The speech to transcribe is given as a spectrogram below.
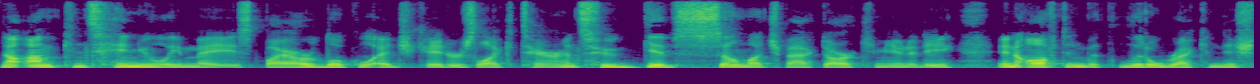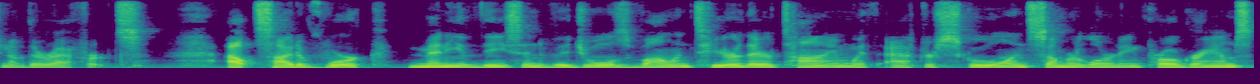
Now, I'm continually amazed by our local educators like Terrence, who give so much back to our community and often with little recognition of their efforts. Outside of work, many of these individuals volunteer their time with after school and summer learning programs.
